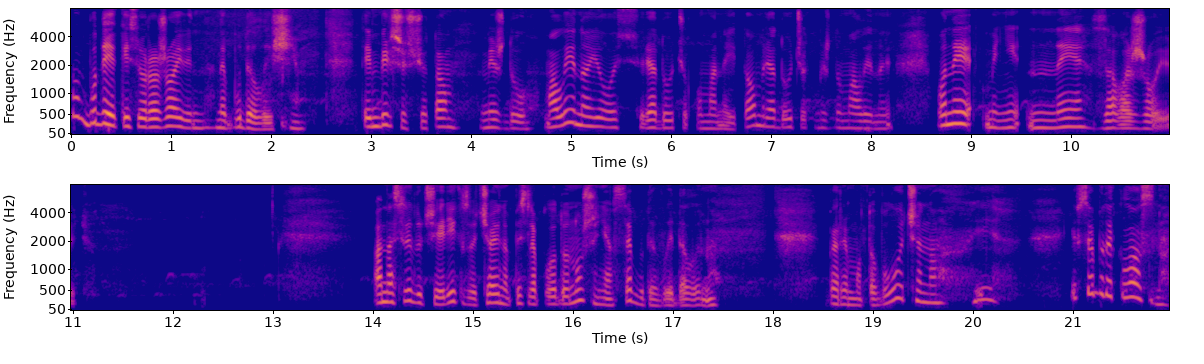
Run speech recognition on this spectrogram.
Ну, буде якийсь урожай, він не буде лишнім. Тим більше, що там між малиною, ось рядочок, у мене і там рядочок між малиною, вони мені не заважають. А на слідуючий рік, звичайно, після плодоношення все буде видалено, перемотоблочено і, і все буде класно.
